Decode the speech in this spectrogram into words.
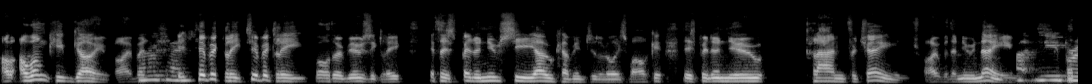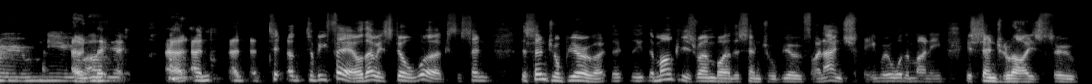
I, I won't keep going, right? But okay. it, typically, typically, rather amusingly, if there's been a new CEO coming to the Lloyd's market, there's been a new plan for change, right, with a new name, uh, new broom, new. And, and, and, and, to, and, to, be fair, although it still works, the, cent, the central bureau, the, the, the, market is run by the central bureau financially, where all the money is centralized through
